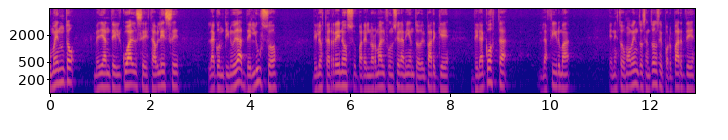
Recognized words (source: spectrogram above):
documento mediante el cual se establece la continuidad del uso de los terrenos para el normal funcionamiento del Parque de la Costa. La firma en estos momentos entonces por parte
